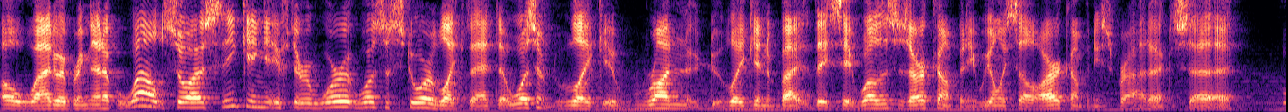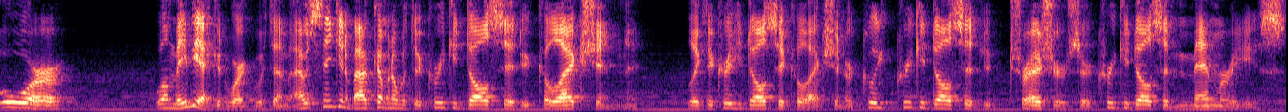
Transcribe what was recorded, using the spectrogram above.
Oh, why do I bring that up? Well, so I was thinking if there were was a store like that that wasn't like it run like in by they say, well, this is our company, we only sell our company's products, uh, or well, maybe I could work with them. I was thinking about coming up with the Creaky Dulcet collection, like the Creaky Dulcet collection, or Creaky Dulcet treasures, or Creaky Dulcet memories.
